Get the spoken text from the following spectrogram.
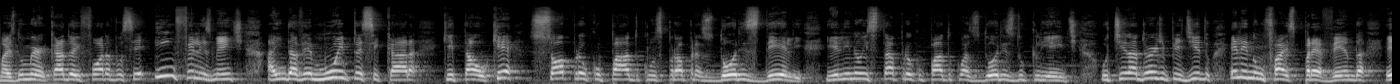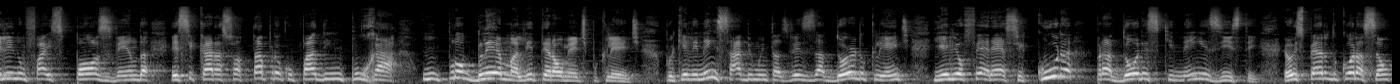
mas no mercado aí fora você infelizmente ainda vê muito esse cara que tá o quê? Só preocupado com as próprias dores dele e ele não está preocupado com as dores do cliente. O tirador de pedido, ele não faz pré-venda, ele não faz pós-venda, esse cara só tá preocupado em empurrar um problema literalmente para o cliente, porque ele nem sabe muitas vezes a dor do cliente e ele oferece cura para dores que nem existem. Eu espero do coração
